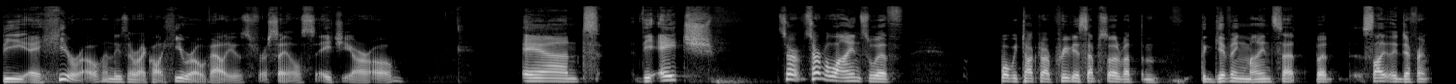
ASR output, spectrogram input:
"Be a Hero," and these are what I call hero values for sales: H E R O. And the H sort of, sort of aligns with what we talked about previous episode about the the giving mindset, but slightly different.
